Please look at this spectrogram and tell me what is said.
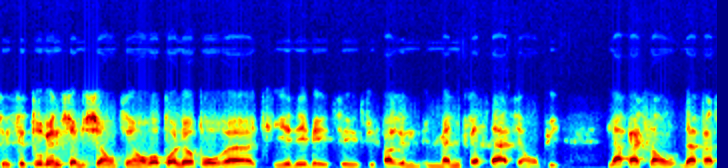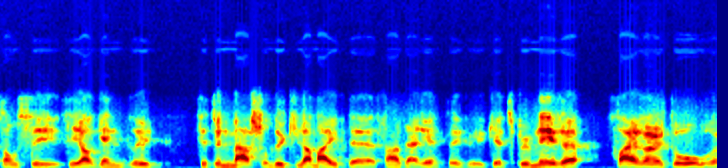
C'est trouver une solution. Tu sais, on va pas là pour euh, crier des bêtises puis faire une, manifestation. Puis la façon, la façon c'est organisé, c'est une marche sur deux kilomètres euh, sans arrêt. Que tu peux venir euh, faire un tour,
